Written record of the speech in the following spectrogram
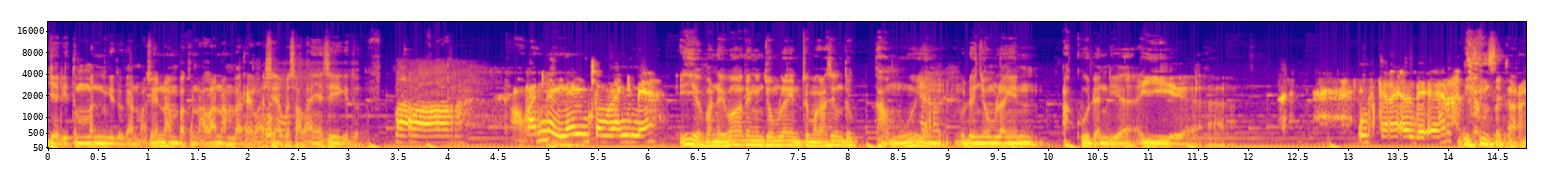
jadi temen gitu kan. Maksudnya nambah kenalan nambah relasi apa salahnya sih gitu. Oh, pandai ya yang comblangin ya. Iya pandai banget yang nyomblangin Terima kasih untuk kamu yang udah nyomblangin aku dan dia. Iya Yang sekarang LDR. yang sekarang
